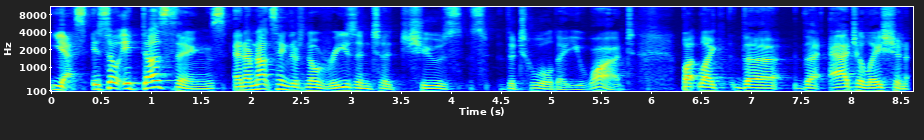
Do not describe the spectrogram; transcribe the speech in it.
yes. So it does things, and I'm not saying there's no reason to choose the tool that you want, but like the the adulation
